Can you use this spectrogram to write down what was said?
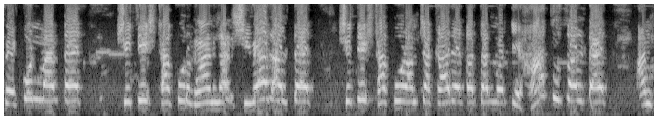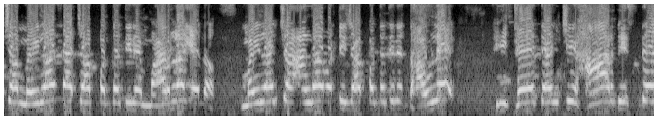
फेकून मारतायत. क्षितिश ठाकूर घाण घाण शिव्या घालतायत. क्षितिश ठाकूर आमच्या कार्यकर्त्यांवरती हात उचलतायत. आमच्या महिलांना ज्या पद्धतीने मारलं गेलं महिलांच्या अंगावरती ज्या पद्धतीने धावले इथे त्यांची हार दिसते.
